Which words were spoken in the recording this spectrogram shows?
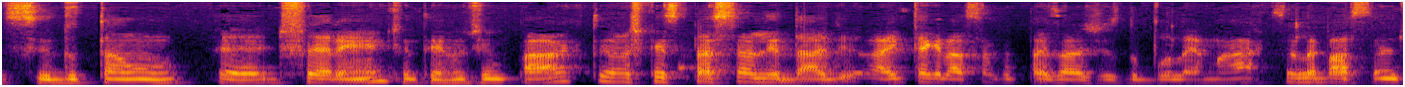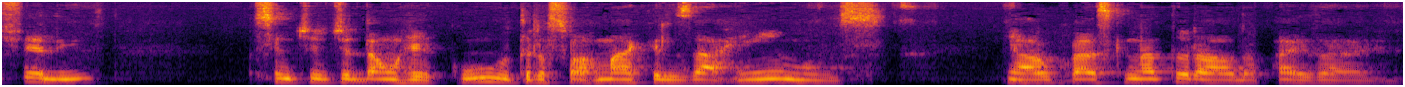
sido tão é, diferente em termos de impacto. Eu acho que a especialidade, a integração com paisagens do Boulé Marx, ela é bastante feliz, no sentido de dar um recuo, transformar aqueles arrimos em algo quase que natural da paisagem.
